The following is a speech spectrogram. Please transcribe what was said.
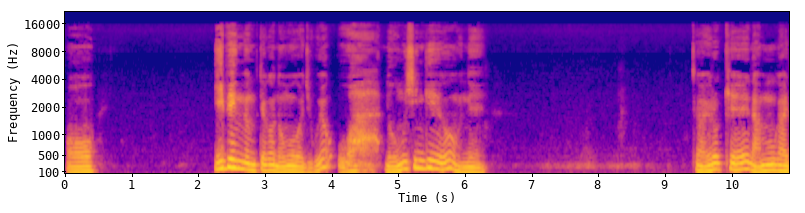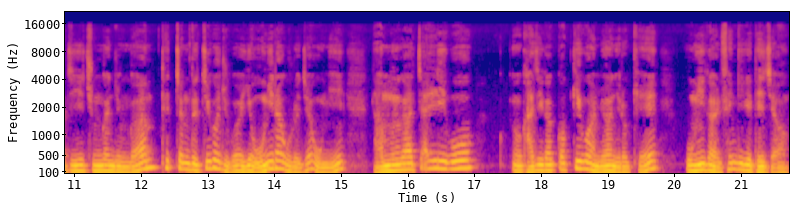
어 200명대가 넘어가지고요. 와, 너무 신기해요. 네. 자, 이렇게 나무가지 중간중간 태점도 찍어주고요. 이게 옹이라고 그러죠. 옹이. 나무가 잘리고, 어, 가지가 꺾이고 하면 이렇게 옹이가 생기게 되죠.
